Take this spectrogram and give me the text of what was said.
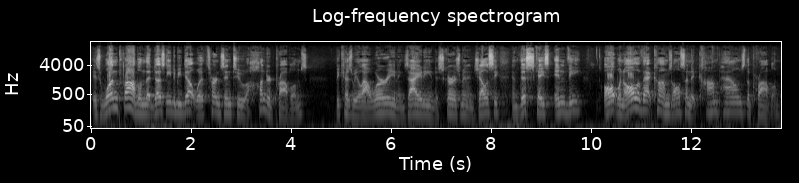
is one problem that does need to be dealt with turns into a hundred problems because we allow worry and anxiety and discouragement and jealousy, in this case, envy. All, when all of that comes, all of a sudden it compounds the problem.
